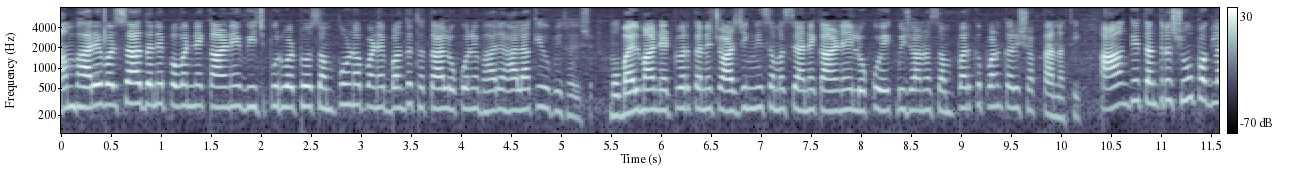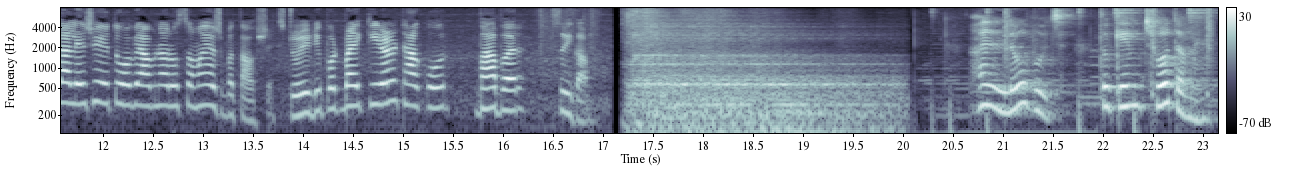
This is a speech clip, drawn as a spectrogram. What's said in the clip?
આમ ભારે વરસાદ અને પવનને કારણે વીજ પુરવઠો સંપૂર્ણપણે બંધ થતા લોકોને ભારે હાલાકી ઊભી થઈ છે. મોબાઈલમાં નેટવર્ક અને ચાર્જિંગની સમસ્યાને કારણે લોકો એકબીજાનો સંપર્ક પણ કરી શકતા નથી. આ અંગે તંત્ર શું પગલાં લે છે એ તો હવે આવનારો સમય જ બતાવશે. Story report by Kiran Thakor, Bhabhar Suigam hello Bhuj, તો કેમ છો તમે?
